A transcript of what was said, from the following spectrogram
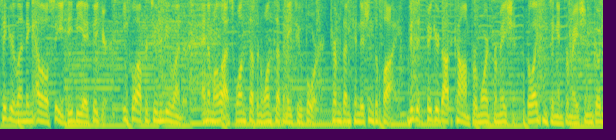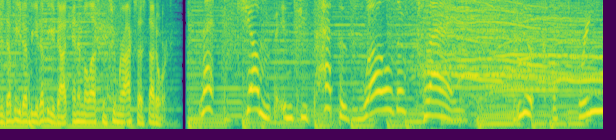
Figure Lending LLC, DBA Figure, Equal Opportunity Lender, NMLS 1717824. Terms and conditions apply. Visit figure.com for more information. For licensing information, go to www.nmlsconsumeraccess.org. Let's jump into Peppa's world of play. Look for spring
